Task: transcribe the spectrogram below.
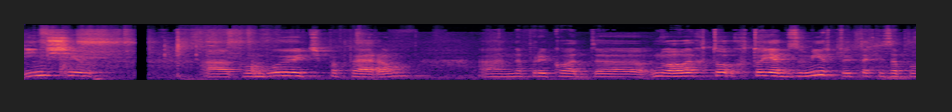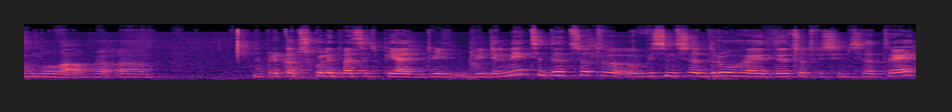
інші е, пломбують папером. Е, Наприклад, е, ну але хто, хто як зумів, той так і запломбував. Наприклад, в школі 25 дві, дільниці 982, 983,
